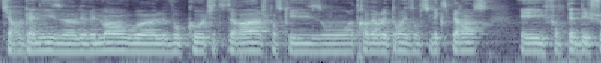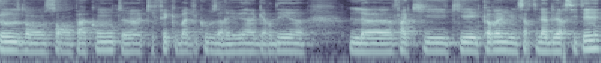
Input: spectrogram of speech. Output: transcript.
qui organisent l'événement ou vos coachs, etc. Je pense qu'ils ont, à travers le temps, ils ont aussi l'expérience et ils font peut-être des choses dont on ne s'en rend pas compte, qui fait que bah, du coup, vous arrivez à garder. Le... Enfin, qui, qui est quand même une certaine adversité,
